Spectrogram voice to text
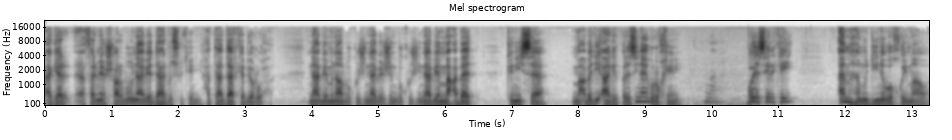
ئەگەر فەرمیێ شاربوو نابێت دار بسووتێنی هەتا دارکە بێ ڕوحە نابێ مناڵ بکوژی نابێ ژن بکوژی نابێ معبەت کنیسە معبەدی ئاگرپەرسی نای بڕوخێنی بۆیە سێرەکەی ئەم هەموو دینەوە خۆی ماوە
